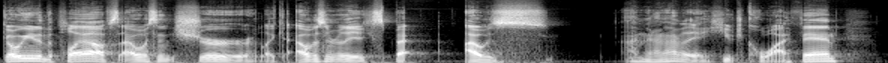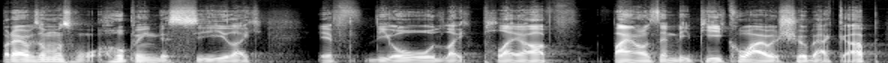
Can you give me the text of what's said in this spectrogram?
going into the playoffs. I wasn't sure, like I wasn't really expect. I was, I mean, I'm not really a huge Kawhi fan, but I was almost hoping to see like if the old like playoff Finals MVP Kawhi would show back up,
